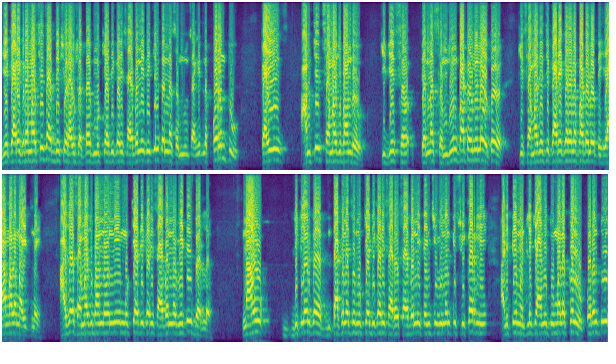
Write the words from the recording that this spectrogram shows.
हे कार्यक्रमाचेच अध्यक्ष राहू शकतात. मुख्य अधिकारी साहेबांनी देखील त्यांना समजून सांगितलं. परंतु काही आमचेच समाज बांधव की जे स- त्यांना समजून पाठवलेलं होतं की समाजाचे कार्य करायला पाठवलं होतं हे आम्हाला माहीत नाही. आज या समाज बांधवांनी मुख्य अधिकारी साहेबांना वेटीच धरलं. नाव डिक्लेअर टाकण्याचे मुख्य अधिकारी साहेब- साहेबांनी त्यांची विनंती स्वीकारली आणि ते म्हटले की आम्ही तुम्हाला कळू. परंतु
